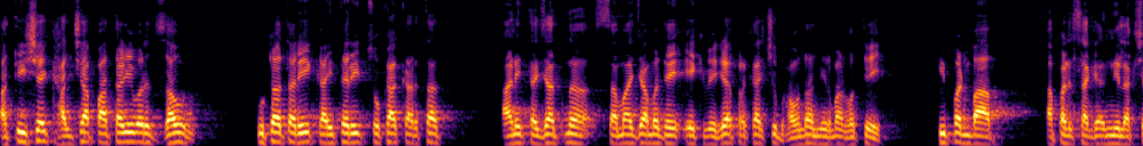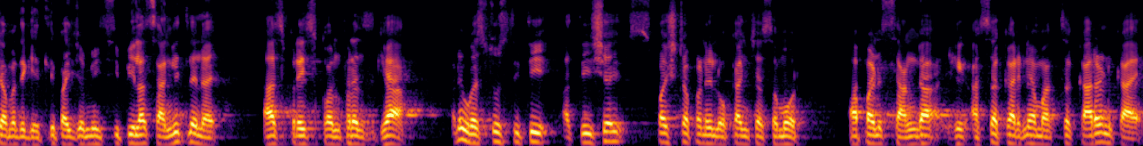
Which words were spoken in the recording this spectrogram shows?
अतिशय खालच्या पातळीवर जाऊन कुठंतरी काहीतरी चुका करतात आणि त्याच्यातनं समाजामध्ये एक वेगळ्या प्रकारची भावना निर्माण होते. ही पण बाब आपण सगळ्यांनी लक्षामध्ये घेतली पाहिजे. मी सी पीला सांगितलेलं आहे. आज प्रेस कॉन्फरन्स घ्या आणि वस्तुस्थिती अतिशय स्पष्टपणे लोकांच्या समोर आपण सांगा हे असं करण्यामागचं कारण काय?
